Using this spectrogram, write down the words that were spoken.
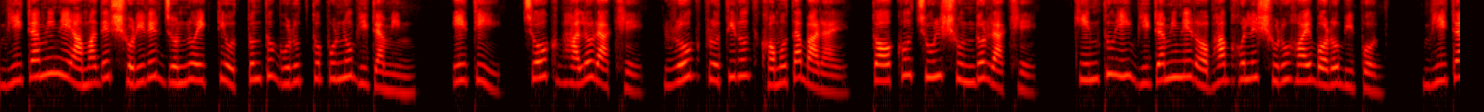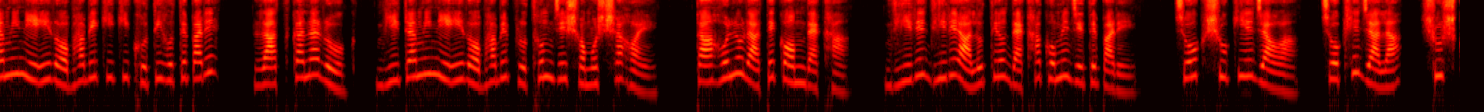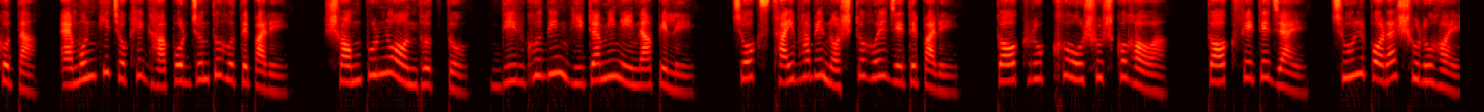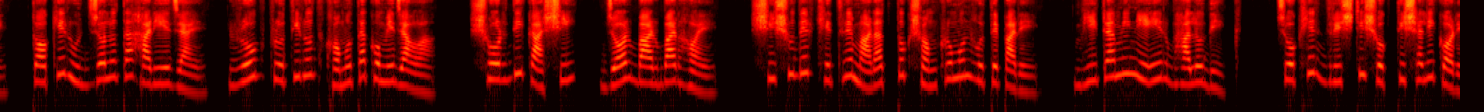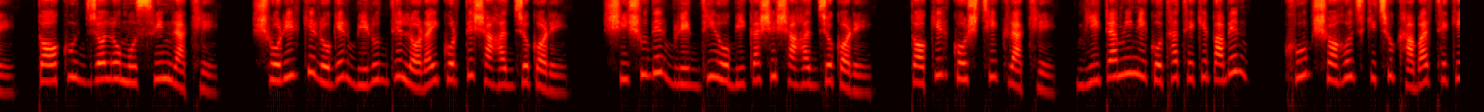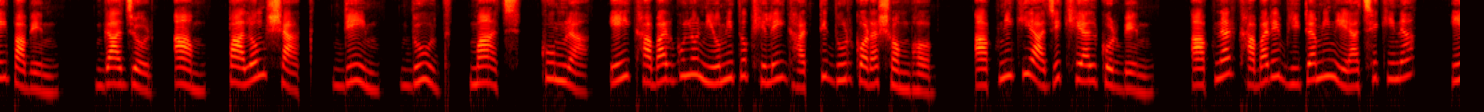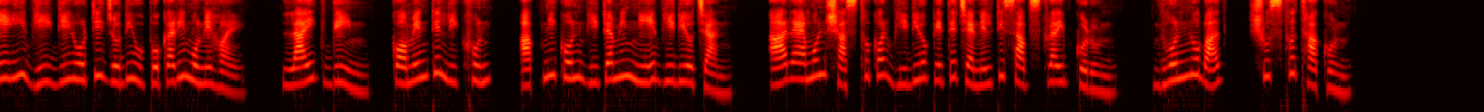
ভিটামিন এ আমাদের শরীরের জন্য একটি অত্যন্ত গুরুত্বপূর্ণ ভিটামিন। এটি চোখ ভালো রাখে, রোগ প্রতিরোধ ক্ষমতা বাড়ায়, ত্বক ও চুল সুন্দর রাখে। কিন্তু এই ভিটামিনের অভাব হলে শুরু হয় বড় বিপদ। ভিটামিন এ এর অভাবে কি কি ক্ষতি হতে পারে? রাতকানা রোগ। ভিটামিন এ এর অভাবে প্রথম যে সমস্যা হয়, তা হল রাতে কম দেখা। ধীরে ধীরে আলোতেও দেখা কমে যেতে পারে। চোখ শুকিয়ে যাওয়া, চোখে জ্বালা, শুষ্কতা, এমনকি চোখে ঘা পর্যন্ত হতে পারে। সম্পূর্ণ অন্ধত্ব। দীর্ঘদিন ভিটামিন এ না পেলে চোখ স্থায়ীভাবে নষ্ট হয়ে যেতে পারে। ত্বক রুক্ষ ও শুষ্ক হওয়া। ত্বক ফেটে যায়, চুল পড়া শুরু হয়, ত্বকের উজ্জ্বলতা হারিয়ে যায়, রোগ প্রতিরোধ ক্ষমতা কমে যাওয়া। সর্দি, কাশি, জ্বর বারবার হয়। শিশুদের ক্ষেত্রে মারাত্মক সংক্রমণ হতে পারে। ভিটামিন এ এর ভালো দিক। চোখের দৃষ্টি শক্তিশালী করে, ত্বক উজ্জ্বল ও মসৃণ রাখে। শরীরকে রোগের বিরুদ্ধে লড়াই করতে সাহায্য করে। শিশুদের বৃদ্ধি ও বিকাশে সাহায্য করে। ত্বকের কোষ ঠিক রাখে। ভিটামিন এ কোথা থেকে পাবেন? খুব সহজ কিছু খাবার থেকেই পাবেন। গাজর, আম, পালং শাক, ডিম, দুধ, মাছ, কুমড়া, এই খাবারগুলো নিয়মিত খেলেই ঘাটতি দূর করা সম্ভব। আপনি কি আজই খেয়াল করবেন? আপনার খাবারে ভিটামিন এ আছে কিনা এই ভিডিওটি যদি উপকারী মনে হয়, লাইক দিন, কমেন্টে লিখুন, আপনি কোন ভিটামিন নিয়ে ভিডিও চান? আর এমন স্বাস্থ্যকর ভিডিও পেতে চ্যানেলটি সাবস্ক্রাইব করুন। ধন্যবাদ সুস্থ থাকুন।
